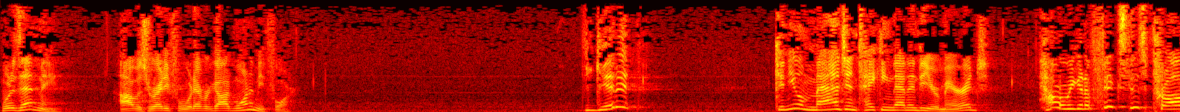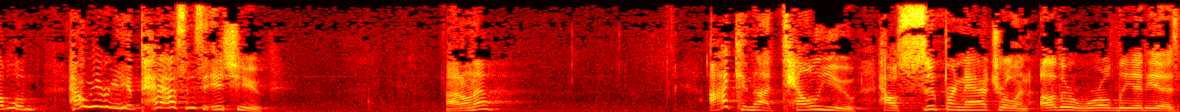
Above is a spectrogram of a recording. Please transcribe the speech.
What does that mean? I was ready for whatever God wanted me for. You get it? Can you imagine taking that into your marriage? How are we going to fix this problem? How are we ever going to get past this issue? I don't know. I cannot tell you how supernatural and otherworldly it is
